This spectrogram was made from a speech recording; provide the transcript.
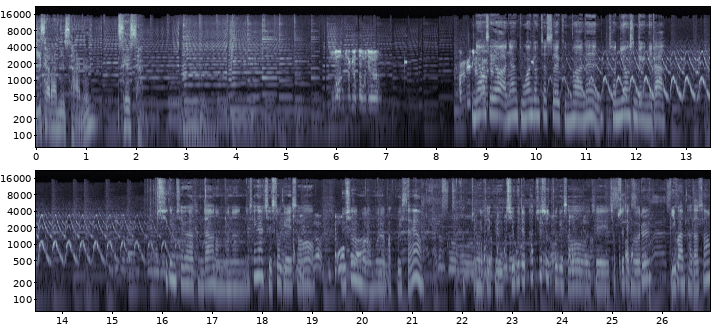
이 사람이 사는 세상. 안녕하세요. 안양 동안경찰서에 근무하는 전유영 신경입니다. 지금 제가 담당한 업무는 생활 질서계에서 유실물 업무를 맡고 있어요. 각종 이제 그 지구대 파출소 쪽에서 이제 접수된 거를 이관 받아서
